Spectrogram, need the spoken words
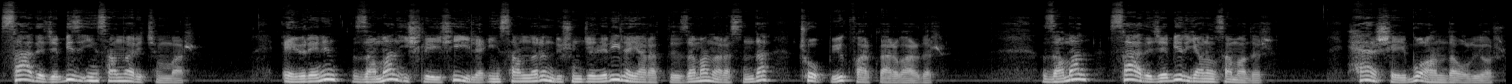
sadece biz insanlar için var. Evrenin zaman işleyişi ile insanların düşünceleriyle yarattığı zaman arasında çok büyük farklar vardır. Zaman sadece bir yanılsamadır. Her şey bu anda oluyor.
